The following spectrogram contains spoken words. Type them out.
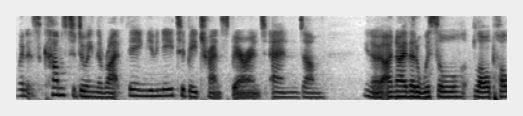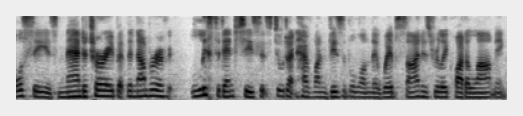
When it comes to doing the right thing, you need to be transparent. And, um, you know, I know that a whistleblower policy is mandatory, but the number of listed entities that still don't have one visible on their website is really quite alarming.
